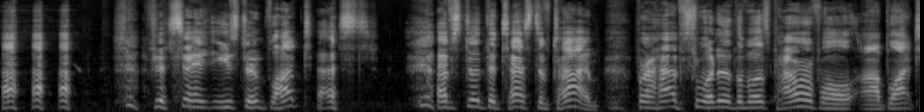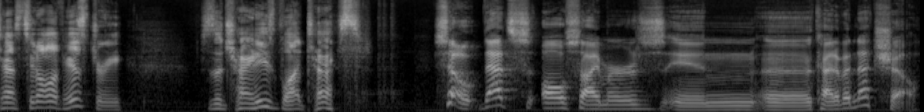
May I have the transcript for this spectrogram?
I'm just saying Eastern blot tests have stood the test of time. Perhaps one of the most powerful uh, blot tests in all of history is the Chinese blot test. So that's Alzheimer's in uh, kind of a nutshell.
